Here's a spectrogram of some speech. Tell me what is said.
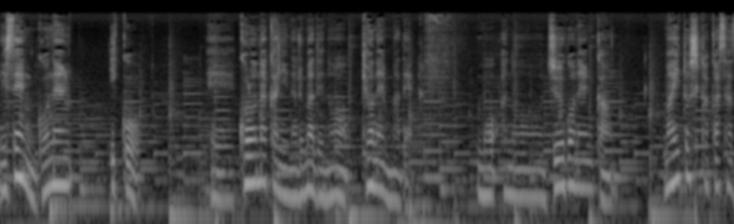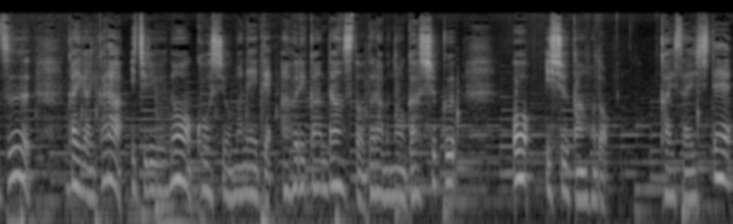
2005年以降、えー、コロナ禍になるまでの去年までもうあの15年間毎年欠かさず海外から一流の講師を招いてアフリカンダンスとドラムの合宿を1週間ほど開催して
